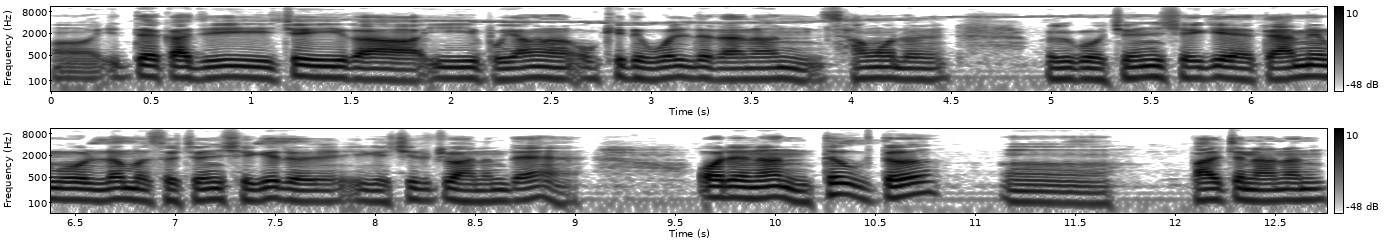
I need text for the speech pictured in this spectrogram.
어, 이때까지 저희가 이 보양은 오키드 월드라는 상호를 그리고 전 세계 대한민국을 넘어서 전 세계를 이게 질주하는데 올해는 더욱더 어, 발전하는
